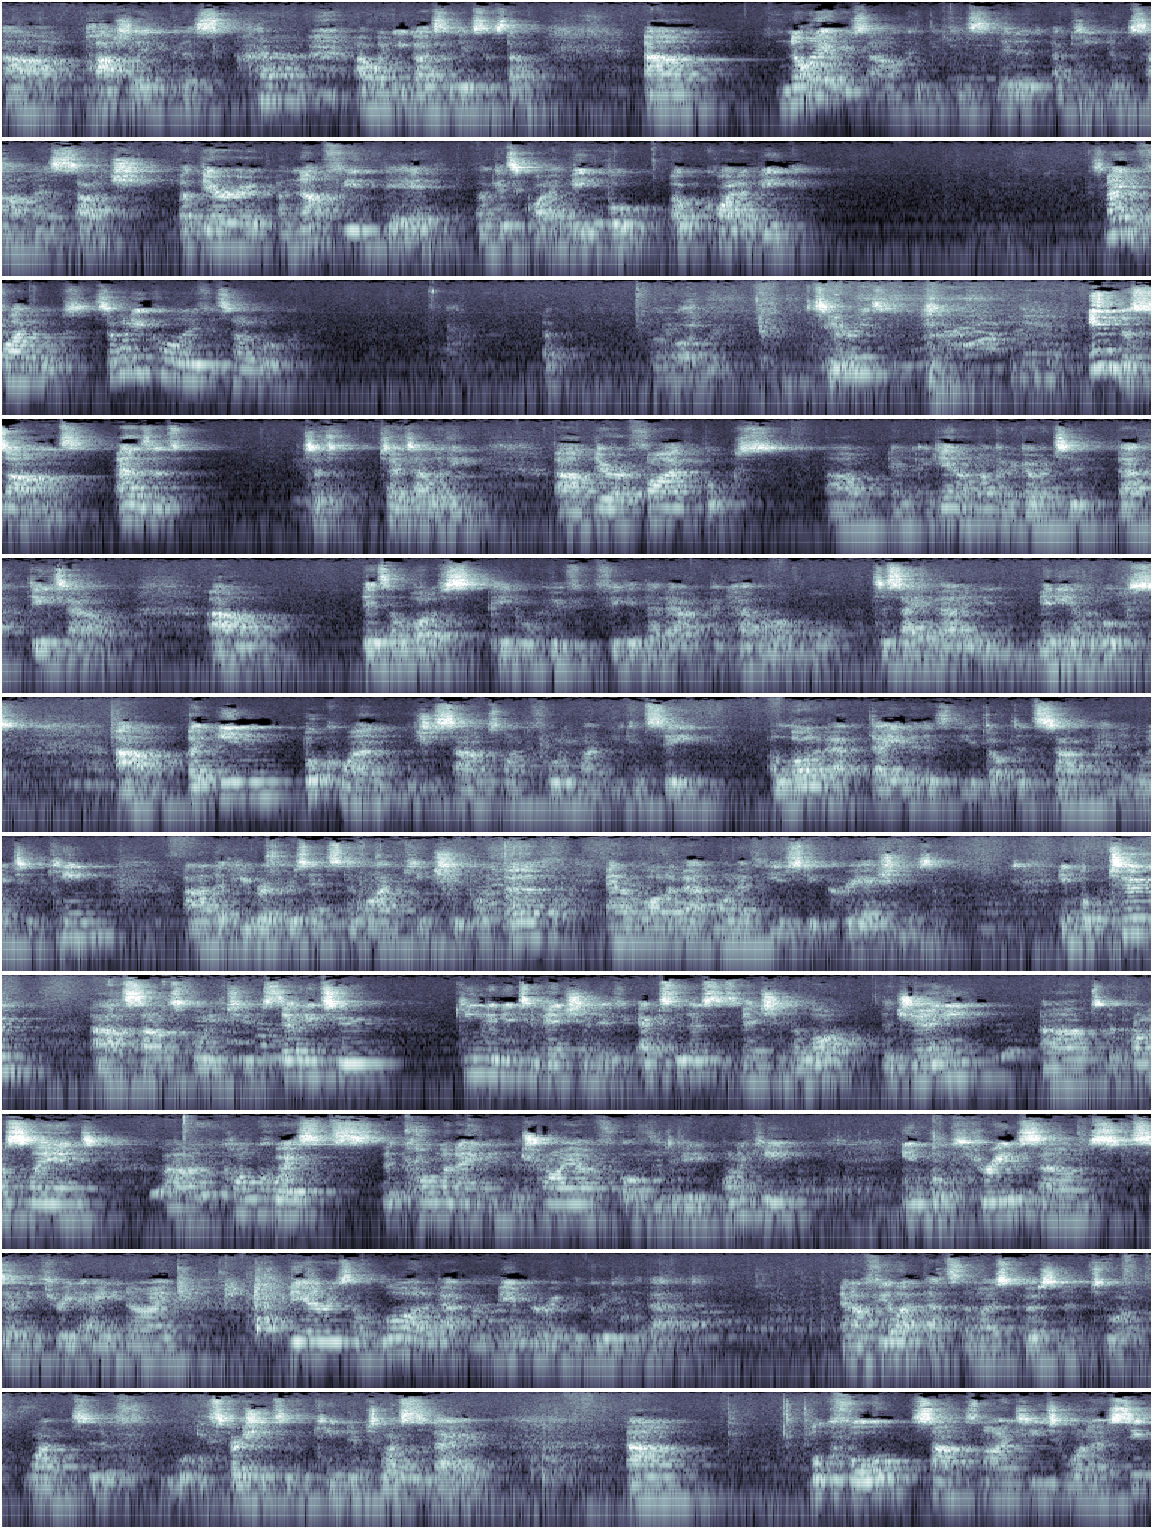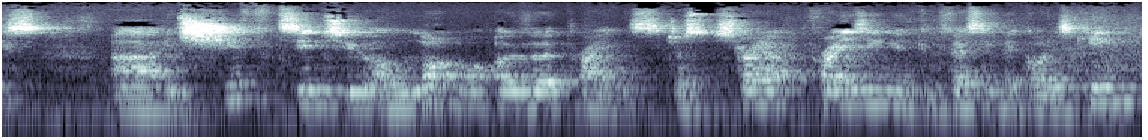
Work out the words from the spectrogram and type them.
uh, partially because I want you guys to do some stuff. Um, not every psalm could be considered a kingdom psalm as such, but there are enough in there, like it's quite a big book, oh, quite a big. It's made of five books. So what do you call it if it's not a book? A library. Series? In the Psalms, as its tot- totality, um, there are five books. Um, and again, I'm not going to go into that detail. Um, there's a lot of people who've figured that out and have a lot more to say about it in many other books. Um, but in book one, which is Psalms 1 to 41, you can see a lot about David as the adopted son and anointed king uh, that he represents divine kingship on earth, and a lot about monotheistic creationism. In Book 2, uh, Psalms 42 to 72, kingdom intervention of Exodus is mentioned a lot, the journey uh, to the promised land, uh, the conquests that culminate in the triumph of the Davidic monarchy. In Book 3, Psalms 73 to 89, there is a lot about remembering the good and the bad. And I feel like that's the most pertinent to one sort of expressions of the kingdom to us today. Um, book 4, Psalms 90 to 106, uh, it shifts into a lot more overt praise, just straight up praising and confessing that God is king.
